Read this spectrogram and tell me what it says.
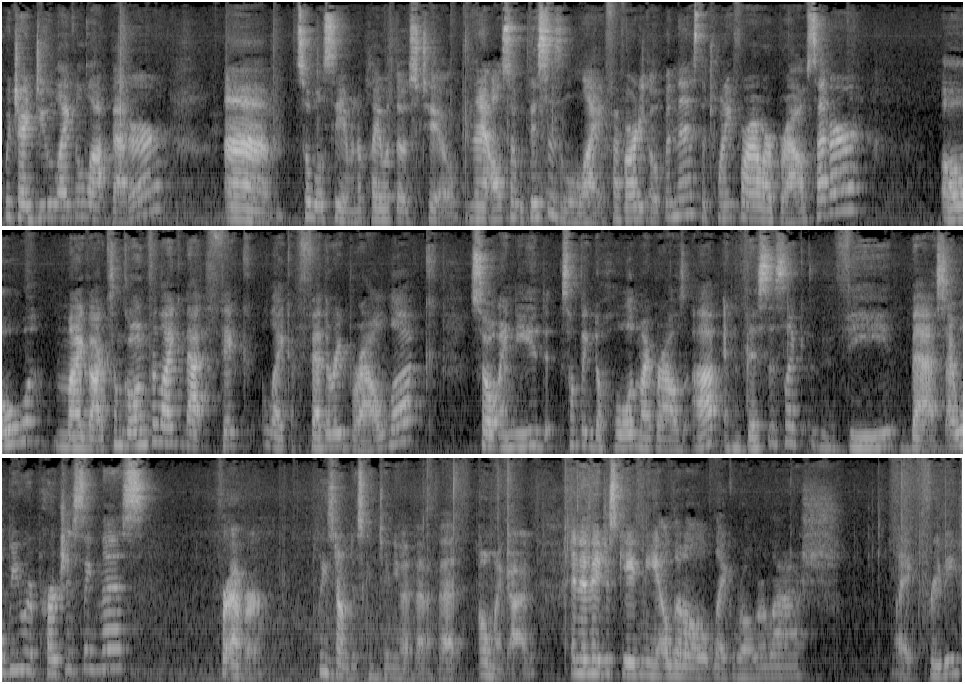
which I do like a lot better. Um, so we'll see. I'm to play with those two. And then I also, this is life. I've already opened this, the 24 hour brow setter. Oh my God. Cause I'm going for like that thick, like feathery brow look. So I need something to hold my brows up, and this is like the best. I will be repurchasing this forever. Please don't discontinue at Benefit. Oh my god. And then they just gave me a little like roller lash, like freebie.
